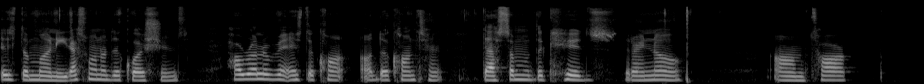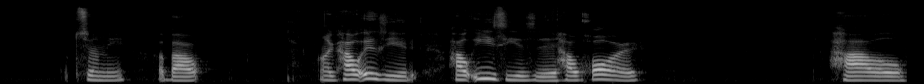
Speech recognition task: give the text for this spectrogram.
is the money? That's one of the questions. How relevant is the con- uh, the content that some of the kids that I know um talk to me about like how easy it how easy is it how hard how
